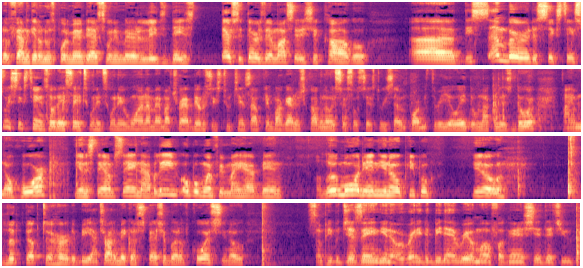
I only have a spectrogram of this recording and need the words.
What up, family? Ghetto News, Porter Mary Dash, 20 Mary Lee. Today is Thursday, Thursday in my city, Chicago. Uh, December the 16th, sweet 16, so they say 2021. I'm at my trap building, 6210 South Kimbark Avenue, Chicago, Illinois 60637, apartment 308. Don't knock on this door. I am no whore. You understand what I'm saying? Now, I believe Oprah Winfrey might have been a little more than, you know, people, you know, looked up to her to be. I try to make her special, but of course, you know, some people just ain't, you know, ready to be that real motherfucker and shit that you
